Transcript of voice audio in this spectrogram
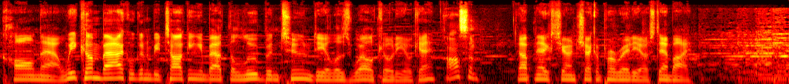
Call now. we come back, we're going to be talking about the Lubin Tune deal as well, Cody, okay? Awesome. Up next here on Check A Pro Radio. Stand by.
